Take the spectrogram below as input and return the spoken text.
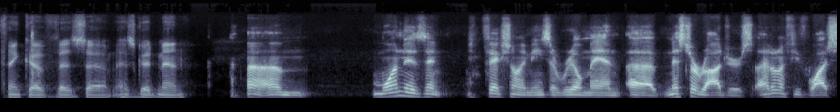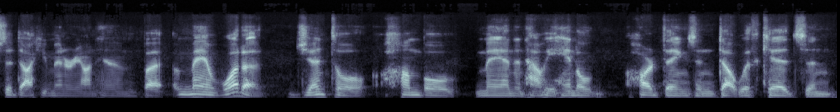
think of as uh, as good men. Um, one isn't fictional. I mean, a real man. Uh, Mr. Rogers. I don't know if you've watched a documentary on him, but man, what a gentle, humble man, and how he handled hard things and dealt with kids and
